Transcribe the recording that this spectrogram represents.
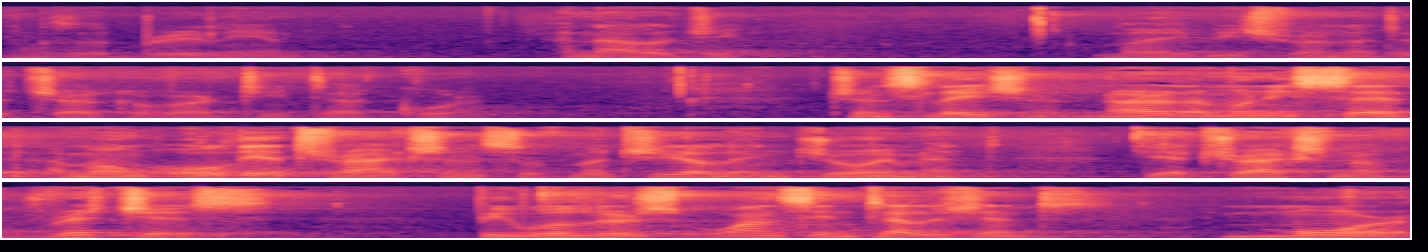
That was a brilliant analogy by Vishwanatha Chakravarti Thakur. Translation Narada Muni said, Among all the attractions of material enjoyment, the attraction of riches bewilders one's intelligence more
